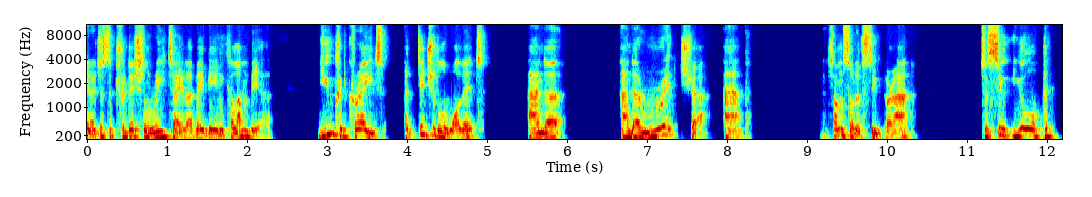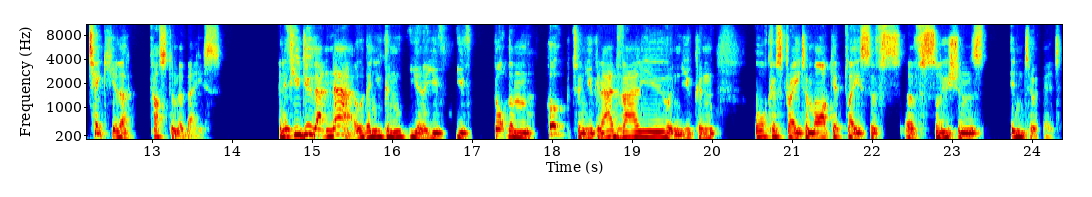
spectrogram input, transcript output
you know, just a traditional retailer, maybe in Colombia, you could create a digital wallet and a and a richer app, some sort of super app, to suit your particular customer base. And if you do that now, then you can, you know, you've you've got them hooked and you can add value and you can orchestrate a marketplace of, of solutions into it.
